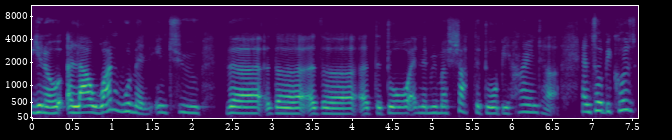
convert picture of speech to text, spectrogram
you know allow one woman into the the the uh, the door and then we must shut the door behind her. And so because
